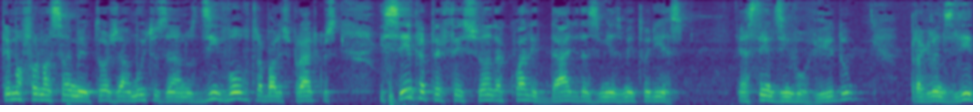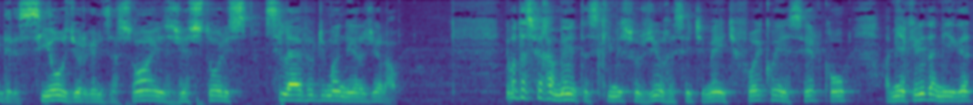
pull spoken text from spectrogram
tenho uma formação em mentor já há muitos anos, desenvolvo trabalhos práticos e sempre aperfeiçoando a qualidade das minhas mentorias. Elas tenho desenvolvido para grandes líderes, CEOs de organizações, gestores, C-level de maneira geral. E uma das ferramentas que me surgiu recentemente foi conhecer com a minha querida amiga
